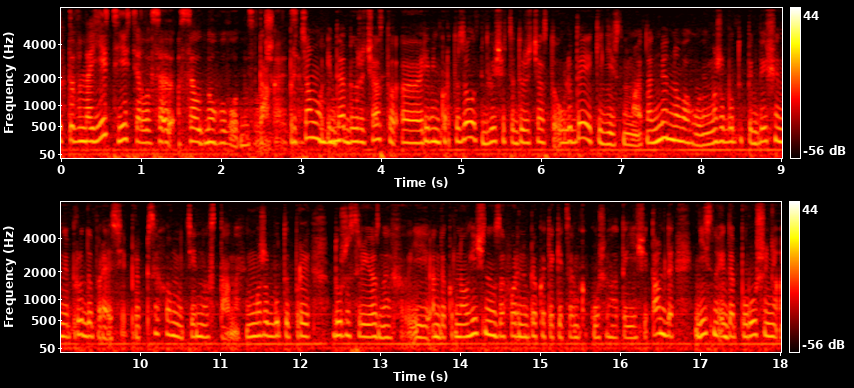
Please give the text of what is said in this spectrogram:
Тобто вона їсть, їсть, але все, все одно голодна залишається. Так, при цьому іде дуже часто е, рівень кортизолу підвищується дуже часто у людей, які дійсно мають надмірну вагу. Він може бути підвищений при депресії, при психоемоційних станах. Він може бути при дуже серйозних і ендокринологічних захворюваннях, наприклад, як Кіценка Кушинга та інші, там, де дійсно іде порушення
